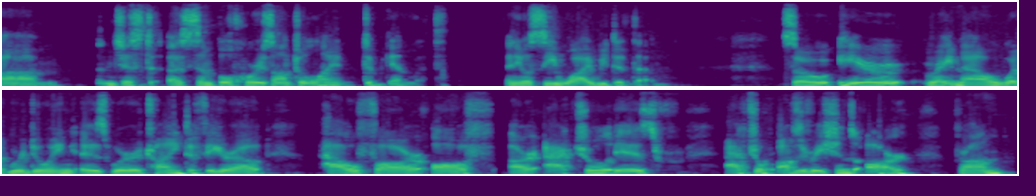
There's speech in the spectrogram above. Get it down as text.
um, just a simple horizontal line to begin with, and you'll see why we did that. So here, right now, what we're doing is we're trying to figure out how far off our actual is actual observations are from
